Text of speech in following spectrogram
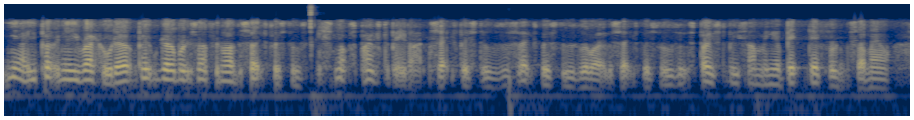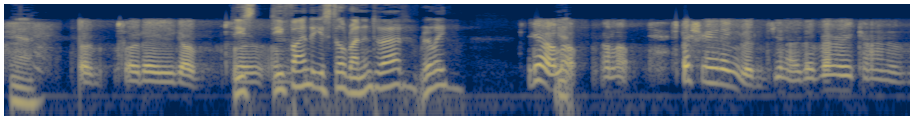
you know, you put a new record out, people go, well, it's nothing like the Sex Pistols. It's not supposed to be like the Sex Pistols. The Sex Pistols were like the Sex Pistols. It's supposed to be something a bit different somehow. Yeah. So, so there you go. Do you do you um, find that you still run into that? Really? Yeah, a Yeah. lot, a lot. Especially in England, you know, they're very kind of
